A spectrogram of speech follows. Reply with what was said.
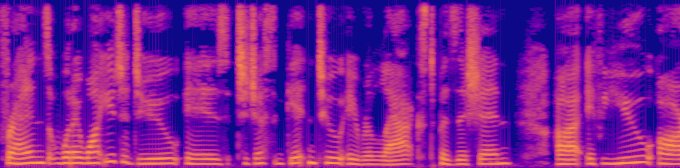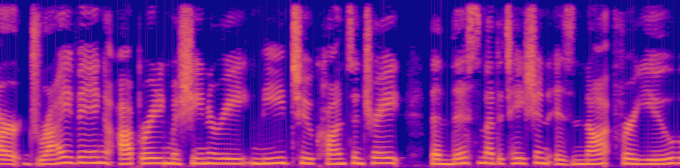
Friends, what I want you to do is to just get into a relaxed position. Uh, if you are driving, operating machinery, need to concentrate, then this meditation is not for you.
